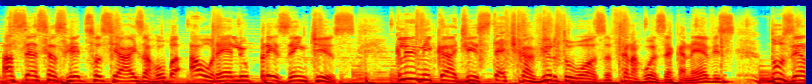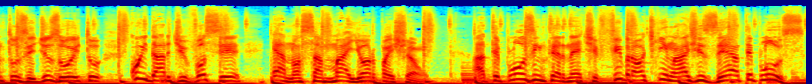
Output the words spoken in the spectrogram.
Acesse as redes sociais arroba Aurélio Presentes. Clínica de Estética Virtuosa, fica na rua Zeca Neves, 218. Cuidar de você é a nossa maior paixão. AT Plus Internet Fibra Ótica em Lages é AT Plus.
